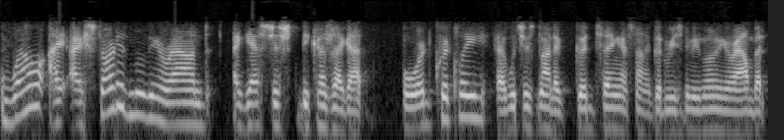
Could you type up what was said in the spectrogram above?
Well, I, I started moving around, I guess, just because I got bored quickly, uh, which is not a good thing. That's not a good reason to be moving around. But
